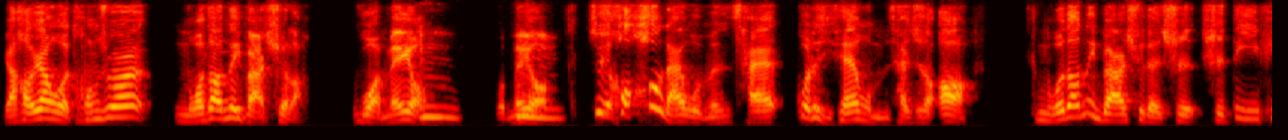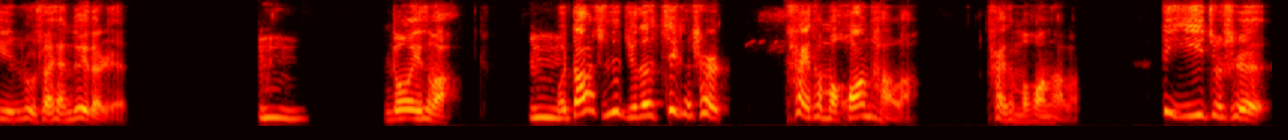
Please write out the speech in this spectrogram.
然后让我同桌挪到那边去了，我没有。嗯我没有嗯，最后后来我们才过了几天，我们才知道哦，挪到那边去的是是第一批入少先队的人，嗯你懂我意思吧？嗯我当时就觉得这个事儿太他妈荒唐了，太他妈荒唐了。第一就是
